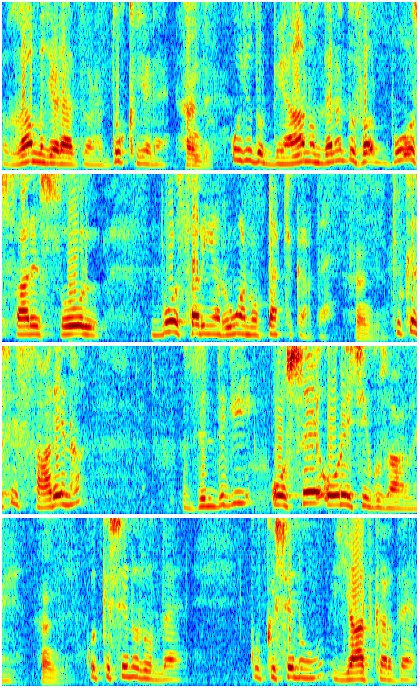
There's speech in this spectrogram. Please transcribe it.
ਗਮ ਜਿਹੜਾ ਤੁਹਾਡਾ ਦੁੱਖ ਜਿਹੜਾ ਹੈ, ਹਾਂਜੀ। ਉਹ ਜਦੋਂ ਬਿਆਨ ਹੁੰਦਾ ਨਾ ਤਾਂ ਬਹੁਤ ਸਾਰੇ ਸੋਲ ਬਹੁਤ ਸਾਰੀਆਂ ਰੂਹਾਂ ਨੂੰ ਟੱਚ ਕਰਦਾ ਹੈ। ਹਾਂਜੀ। ਕਿਉਂਕਿ ਅਸੀਂ ਸਾਰੇ ਨਾ ਜ਼ਿੰਦਗੀ ਉਸੇ ਔਰੇ 'ਚ ਹੀ ਗੁਜ਼ਾਰ ਰਹੇ ਹਾਂ। ਹਾਂਜੀ। ਕੋਈ ਕਿਸੇ ਨੂੰ ਰੋਂਦਾ ਹੈ ਕੋਈ ਕਿਸੇ ਨੂੰ ਯਾਦ ਕਰਦਾ ਹੈ।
